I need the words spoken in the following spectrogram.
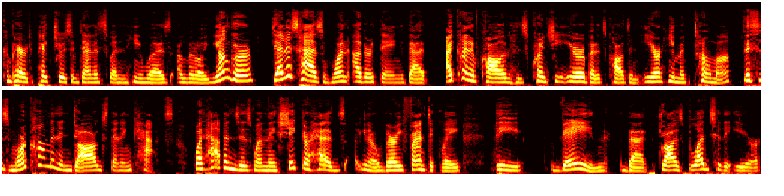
compared to pictures of Dennis when he was a little younger, Dennis has one other thing that I kind of call it his crunchy ear, but it's called an ear hematoma. This is more common in dogs than in cats. What happens is when they shake their heads, you know, very frantically, the vein that draws blood to the ear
